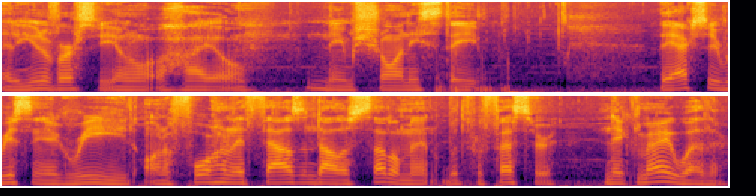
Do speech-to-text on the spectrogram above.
at a university in Ohio named Shawnee State. They actually recently agreed on a $400,000 settlement with Professor Nick Meriwether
